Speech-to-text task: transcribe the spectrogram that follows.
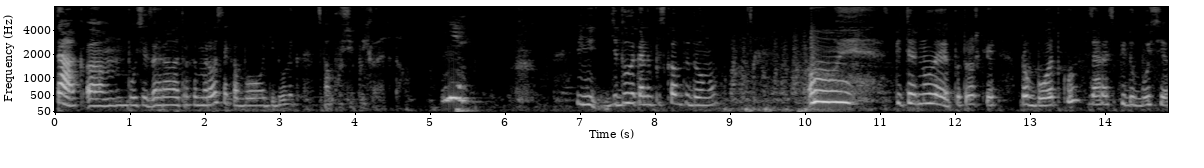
Так, ем, Бусі заграла трохи Миросика, бо дідулик з бабусею поїхали додому. Він дідулика не пускав додому. Ой, підтягнули потрошки роботку. Зараз піду бусі.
